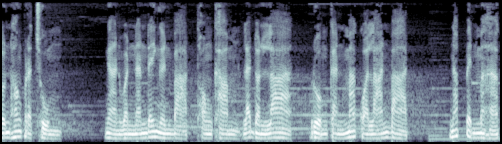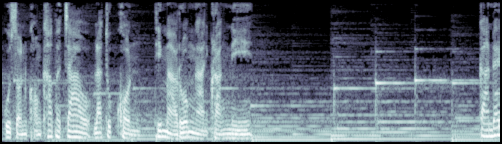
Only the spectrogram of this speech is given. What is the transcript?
ล้นห้องประชุม งานวันนั้นได้เงินบาท ทองคำและดอลลาร์รวมกันมากกว่าล้านบาท นับเป็นมหากุศลของข้าพเจ้าและทุกคนที่มาร่วมงานครั้งนี้ การได้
